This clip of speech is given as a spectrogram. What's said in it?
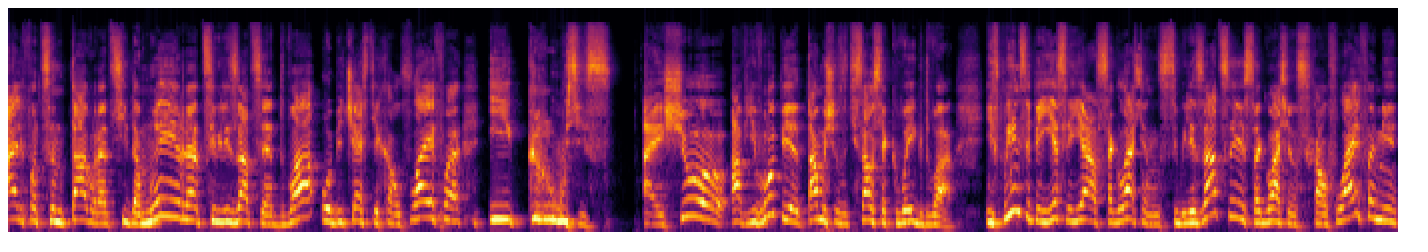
Альфа Центавра от Сида Мейера, Цивилизация 2, обе части Half-Life и Крузис. А еще, а в Европе там еще затесался Quake 2. И, в принципе, если я согласен с цивилизацией, согласен с Half-Life,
